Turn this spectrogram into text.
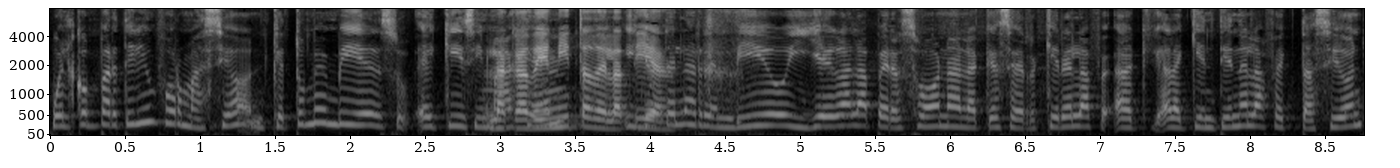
O el compartir información, que tú me envíes X imagen. La cadenita de la tía. Y yo te la reenvío y llega a la persona a la que se requiere, la, a, la quien tiene la afectación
